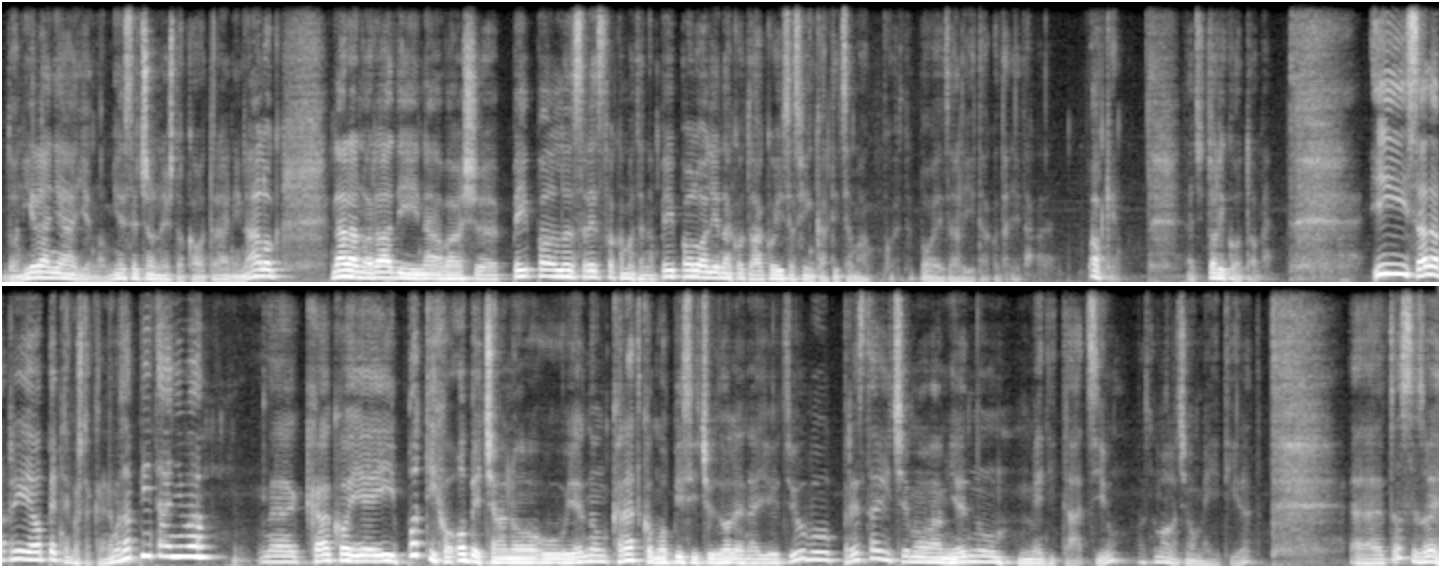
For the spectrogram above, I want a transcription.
doniranja, jednom mjesečno, nešto kao trajni nalog. Naravno radi i na vaš PayPal sredstva koje imate na PayPalu, ali jednako tako i sa svim karticama koje ste povezali i tako dalje. Tako dalje. Ok, znači toliko o tome. I sada prije opet nego što krenemo za pitanjima, e, kako je i potiho obećano u jednom kratkom opisiću dole na YouTube-u, predstavit ćemo vam jednu meditaciju, odnosno malo ćemo meditirati. E, to se zove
